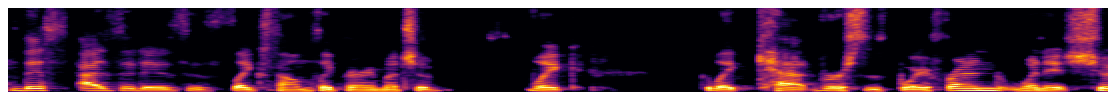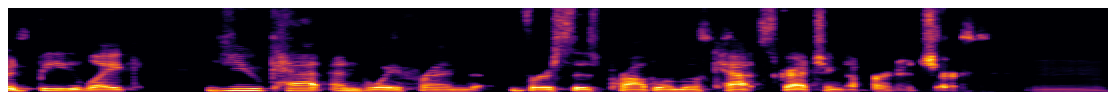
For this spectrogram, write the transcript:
this as it is is like sounds like very much of like like cat versus boyfriend when it should be like you cat and boyfriend versus problem of cat scratching the furniture. Mm,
